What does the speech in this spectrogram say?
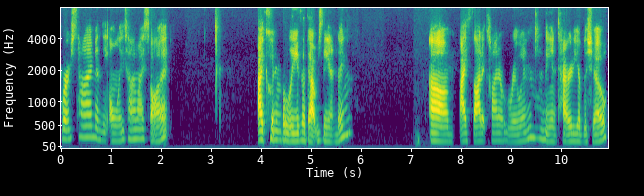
first time and the only time I saw it, I couldn't believe that that was the ending. Um, I thought it kind of ruined the entirety of the show.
